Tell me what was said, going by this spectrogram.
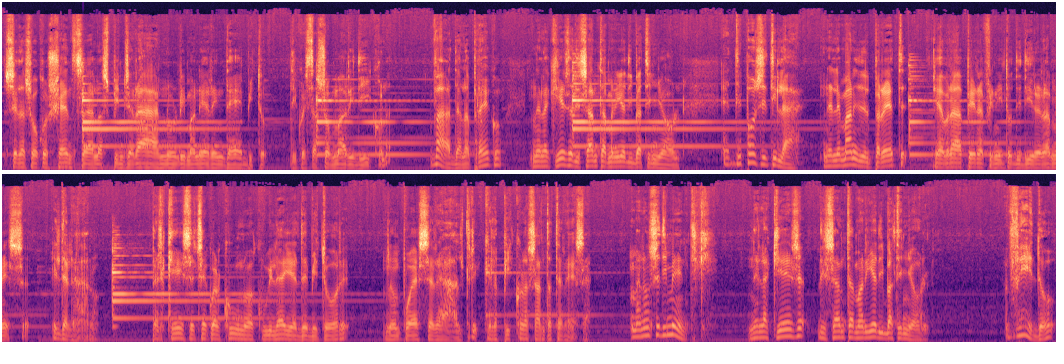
se la sua coscienza la spingerà a non rimanere in debito di questa somma ridicola, vada, la prego, nella chiesa di Santa Maria di Batignolles e depositi là, nelle mani del prete che avrà appena finito di dire la messa, il denaro. Perché se c'è qualcuno a cui lei è debitore, non può essere altri che la piccola Santa Teresa. Ma non si dimentichi, nella chiesa di Santa Maria di Batignolles. Vedo,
